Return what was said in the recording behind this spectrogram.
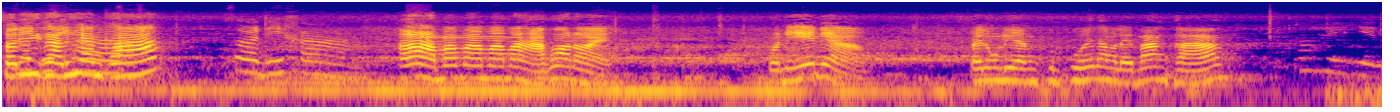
สวัสดีค่ะหรือยังคะ สวัสดีค่ะ อ่า มามามามาหาพ่อหน่อย วันนี้เนี่ย ไปโรงเรียนคุณครูให้ทำอะไรบ้างคะก็ให้เย็น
